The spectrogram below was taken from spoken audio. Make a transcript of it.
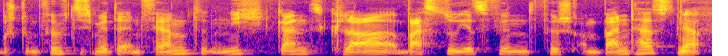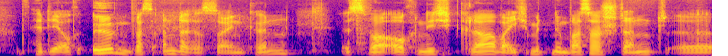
bestimmt 50 Meter entfernt, nicht ganz klar, was du jetzt für einen Fisch am Band hast. Ja. Hätte ja auch irgendwas anderes sein können. Es war auch nicht klar, weil ich mitten im Wasser stand, äh,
